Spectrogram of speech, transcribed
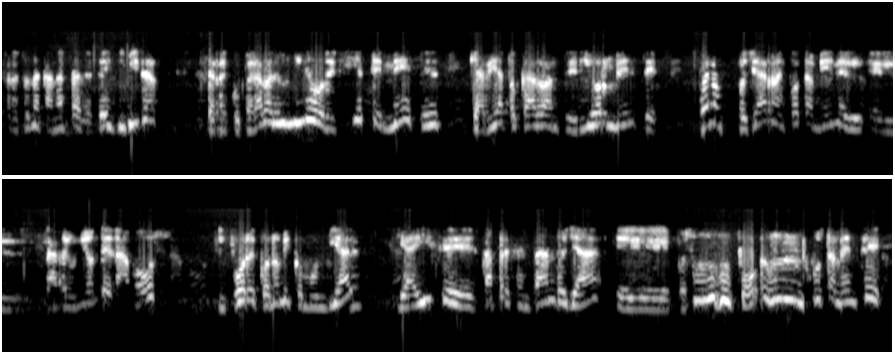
frente a una canasta de seis divisas se recuperaba de un mínimo de siete meses que había tocado anteriormente. Bueno, pues ya arrancó también el, la reunión de Davos, el Foro Económico Mundial, y ahí se está presentando ya eh, pues un, un, justamente pues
